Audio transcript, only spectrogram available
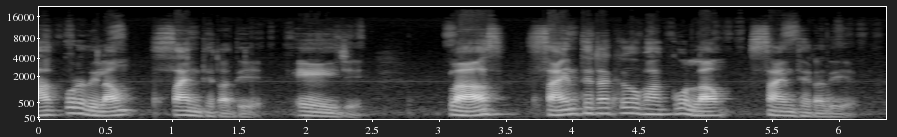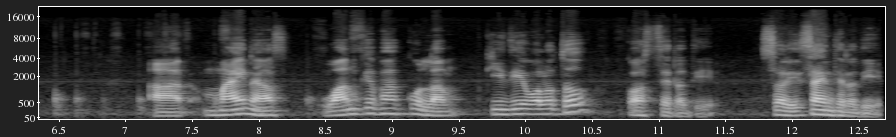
ভাগ করে দিলাম সাইন থেটা দিয়ে। এই যে প্লাস সাইন থেটাকেও ভাগ করলাম সাইন থেটা দিয়ে। আর মাইনাস ওয়ানকে ভাগ করলাম কি দিয়ে বলো তো কস থেটা দিয়ে। সরি সাইন থেটা দিয়ে।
